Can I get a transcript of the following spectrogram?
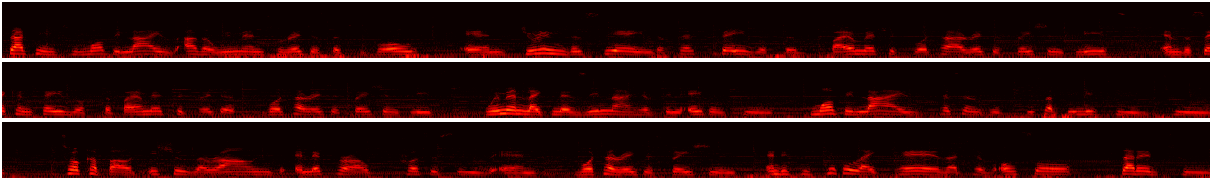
starting to mobilize other women to register to vote and during this year in the first phase of the biometric voter registration blitz and the second phase of the biometric regi voter registration blitz, women like Lezina have been able to mobilize persons with disabilities to talk about issues around electoral processes and voter registration. And it is people like her that have also started to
